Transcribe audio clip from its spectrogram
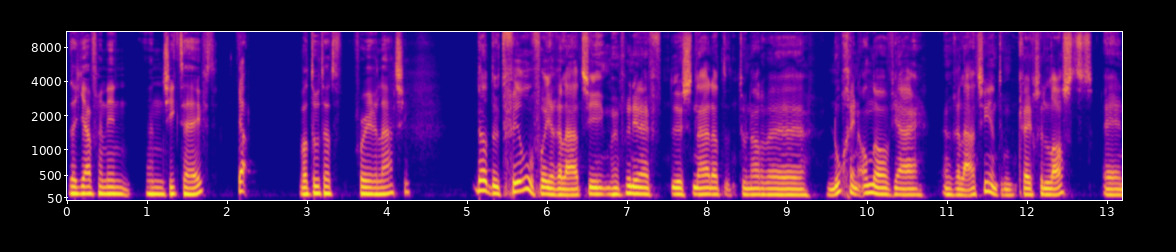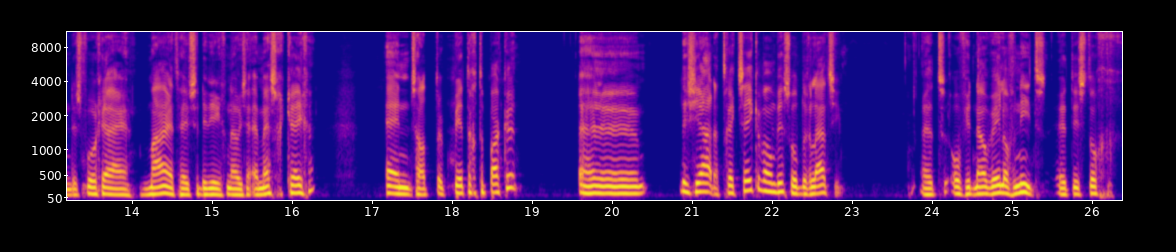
dat jouw vriendin een ziekte heeft. Ja. Wat doet dat voor je relatie? Dat doet veel voor je relatie. Mijn vriendin heeft dus nadat, toen hadden we nog geen anderhalf jaar een relatie. En toen kreeg ze last. En dus vorig jaar maart heeft ze de diagnose MS gekregen. En ze had het ook pittig te pakken. Eh, dus ja, dat trekt zeker wel een wissel op de relatie. Het, of je het nou wil of niet. Het is toch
